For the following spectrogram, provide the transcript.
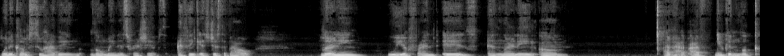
when it comes to having low maintenance friendships, I think it's just about learning who your friend is and learning um I've had I've you can look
